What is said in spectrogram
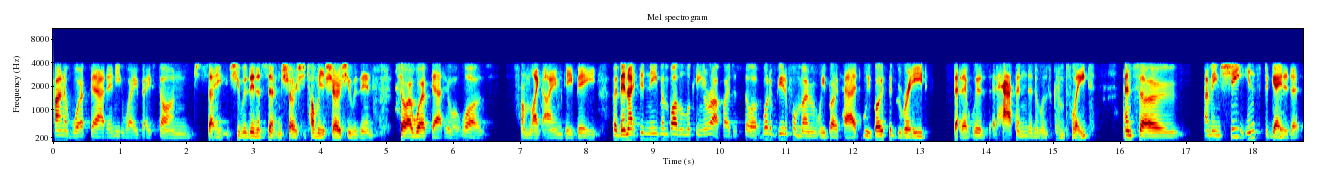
kind of worked out anyway based on saying she was in a certain show. She told me a show she was in, so I worked out who it was from like IMDb. But then I didn't even bother looking her up. I just thought, what a beautiful moment we both had. We both agreed that it was it happened and it was complete. And so, I mean, she instigated it.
